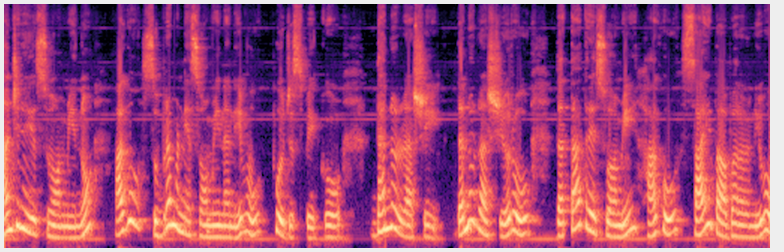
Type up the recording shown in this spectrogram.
ಆಂಜನೇಯ ಸ್ವಾಮಿಯನ್ನು ಹಾಗೂ ಸುಬ್ರಹ್ಮಣ್ಯ ಸ್ವಾಮಿಯನ್ನು ನೀವು ಪೂಜಿಸಬೇಕು. ಧನುರಾಶಿ ಧನುರಾಶಿಯವರು ದತ್ತಾತ್ರೇಯ ಸ್ವಾಮಿ ಹಾಗೂ ಸಾಯಿಬಾಬಾರನ್ನು ನೀವು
